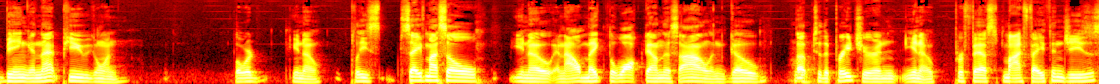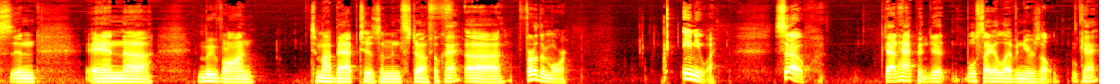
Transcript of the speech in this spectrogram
being in that pew going, Lord, you know, please save my soul, you know, and I'll make the walk down this aisle and go up to the preacher and you know profess my faith in Jesus and and uh, move on to my baptism and stuff. Okay. Uh, furthermore, anyway, so that happened at we'll say 11 years old. Okay.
